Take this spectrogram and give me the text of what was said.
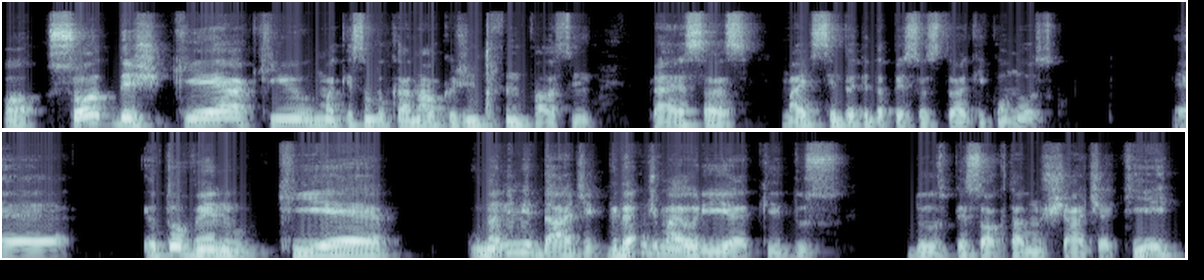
Ó, só deixa, que é aqui uma questão do canal que a gente fala assim, para essas mais de 180 pessoas que estão aqui conosco. É, eu estou vendo que é unanimidade, grande maioria aqui dos, dos pessoal que está no chat aqui,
